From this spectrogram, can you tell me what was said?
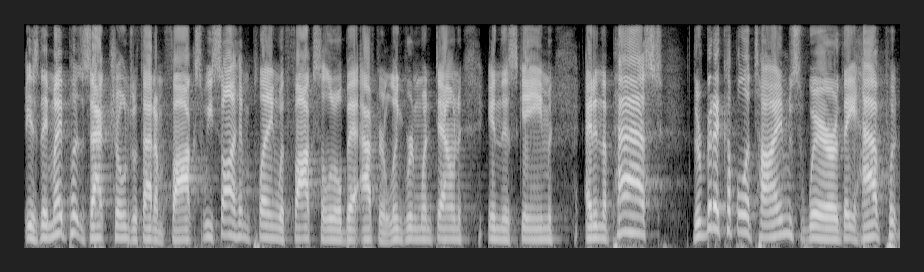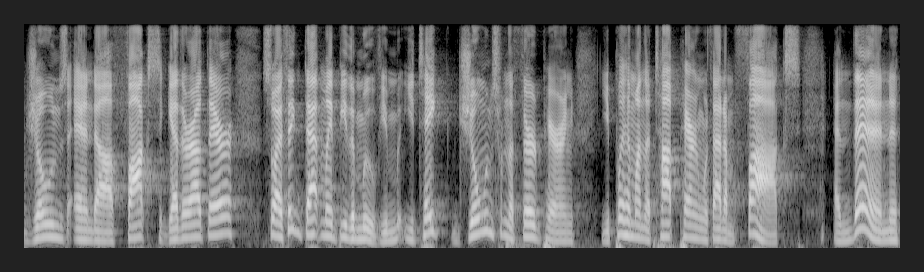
is they might put Zach Jones with Adam Fox. We saw him playing with Fox a little bit after Lindgren went down in this game. And in the past, there have been a couple of times where they have put Jones and uh, Fox together out there. So I think that might be the move. You, you take Jones from the third pairing, you put him on the top pairing with Adam Fox, and then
